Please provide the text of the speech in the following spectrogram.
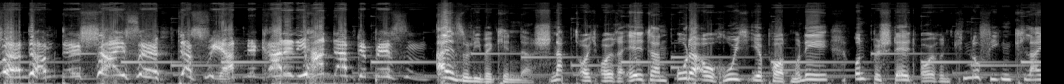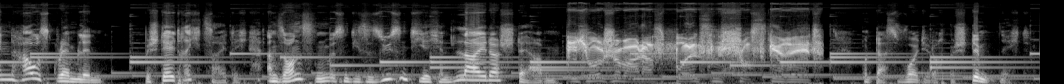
Verdammte Scheiße! Das Vieh hat mir gerade die Hand abgebissen! Also, liebe Kinder, schnappt euch eure Eltern oder auch ruhig ihr Portemonnaie und bestellt euren knuffigen kleinen Hausgremlin. Bestellt rechtzeitig, ansonsten müssen diese süßen Tierchen leider sterben. Ich hol schon mal das Bolzenschussgerät. Und das wollt ihr doch bestimmt nicht.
